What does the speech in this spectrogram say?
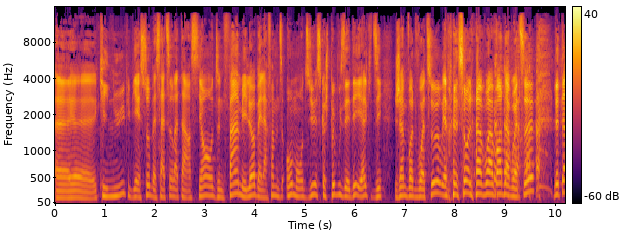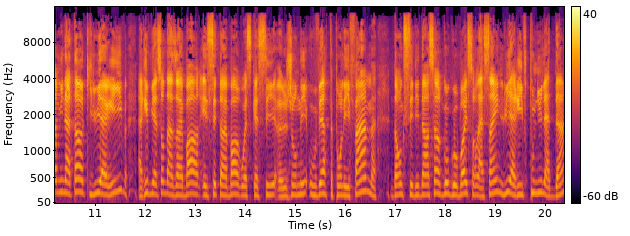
euh, qui est nue, puis bien sûr, ben, ça attire l'attention d'une femme. Et là, ben, la femme me dit Oh mon Dieu, est-ce que je peux vous aider Et elle qui dit J'aime votre voiture. Et après ça, on la voit à bord de la voiture. Le Terminator qui lui arrive, arrive bien sûr dans un bar, et c'est un bar où est-ce que c'est euh, journée ouverte pour les femmes. Donc, c'est les danseurs Go-Go Boys sur la scène. Lui arrive tout nu là-dedans.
